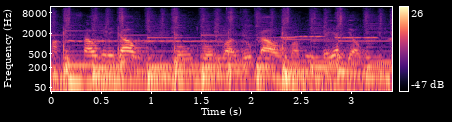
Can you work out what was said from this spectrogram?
hoặc sau khi thi công phụ thuộc vào nhu cầu và vị trí áp dụng.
